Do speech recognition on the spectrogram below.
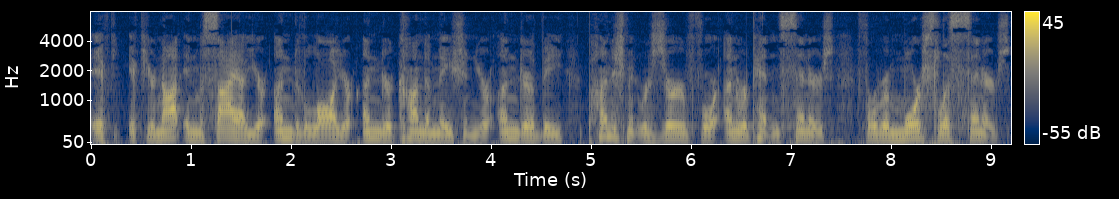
if if you're not in Messiah, you're under the law, you're under condemnation, you're under the punishment reserved for unrepentant sinners, for remorseless sinners.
